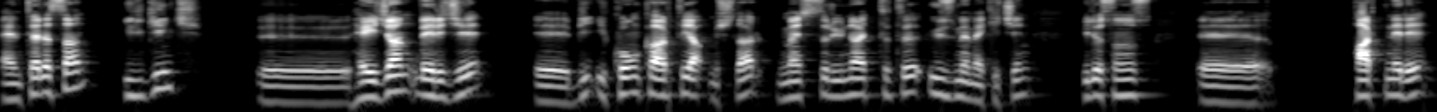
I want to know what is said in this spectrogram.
Enteresan, ilginç, e, heyecan verici e, bir ikon kartı yapmışlar. Manchester United'ı üzmemek için. Biliyorsunuz e, partneri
